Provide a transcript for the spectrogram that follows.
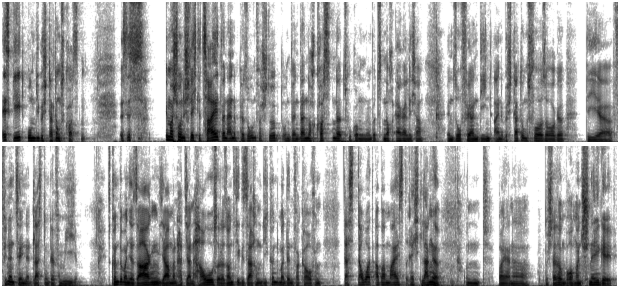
Es geht um die Bestattungskosten. Es ist immer schon eine schlechte Zeit, wenn eine Person verstirbt und wenn dann noch Kosten dazukommen, dann wird es noch ärgerlicher. Insofern dient eine Bestattungsvorsorge der finanziellen Entlastung der Familie. Jetzt könnte man ja sagen, ja, man hat ja ein Haus oder sonstige Sachen, die könnte man dann verkaufen. Das dauert aber meist recht lange und bei einer Bestattung braucht man schnell Geld.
